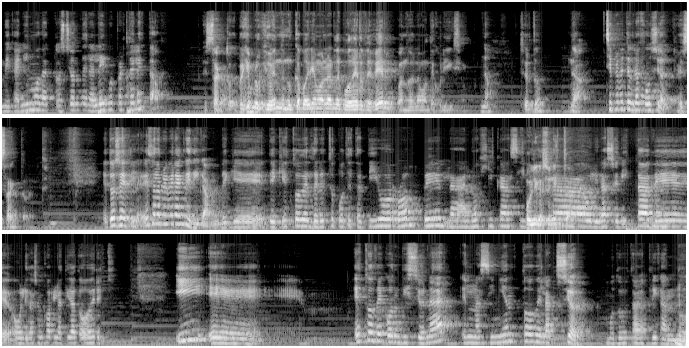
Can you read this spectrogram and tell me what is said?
mecanismo de actuación de la ley por parte del Estado. Exacto. Por ejemplo, que nunca podríamos hablar de poder deber cuando hablamos de jurisdicción. No. ¿Cierto? No. Simplemente una función. Exactamente. Entonces, esa es la primera crítica, de que, de que esto del derecho potestativo rompe la lógica obligacionista, obligacionista de obligación correlativa a todo derecho. Y eh, esto de condicionar el nacimiento de la acción, como tú lo estabas explicando,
